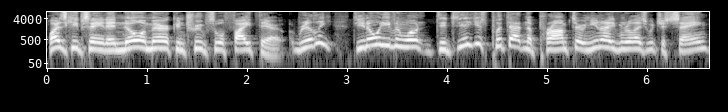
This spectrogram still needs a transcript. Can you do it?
Why does he keep saying and no American troops will fight there? Really? Do you know what even want? Did they just put that in the prompter and you not even realize what you're saying?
